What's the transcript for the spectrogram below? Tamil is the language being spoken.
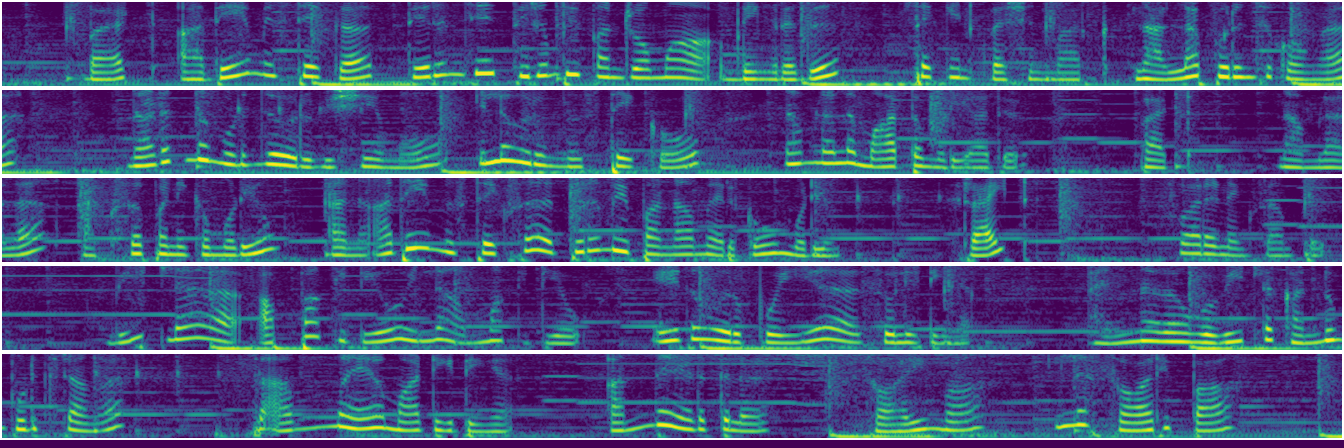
பட் அதே மிஸ்டேக்கை தெரிஞ்சே திரும்பி பண்ணுறோமா அப்படிங்கிறது செகண்ட் கொஷின் மார்க் நல்லா புரிஞ்சுக்கோங்க. நடந்து முடிஞ்ச ஒரு விஷயமோ இல்லை ஒரு மிஸ்டேக்கோ நம்மளால் மாற்ற முடியாது. பட் நம்மளால் அக்செப்ட் பண்ணிக்க முடியும். அண்ட் அதே மிஸ்டேக்ஸை திரும்பி பண்ணாமல் இருக்கவும் முடியும். ரைட் ஃபார் அன் எக்ஸாம்பிள் வீட்டில் அப்பாக்கிட்டேயோ இல்லை அம்மாக்கிட்டேயோ ஏதோ ஒரு பொய்யை சொல்லிட்டீங்க. அண்ட் அதை உங்கள் வீட்டில் கண்டும் பிடிச்சிட்டாங்க? செம்மையாக மாட்டிக்கிட்டீங்க. அந்த இடத்துல சாரிம்மா இல்லை சாரிப்பா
